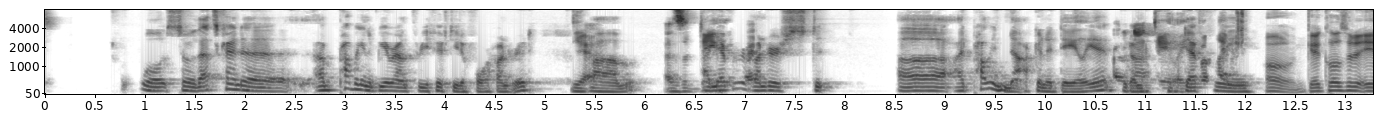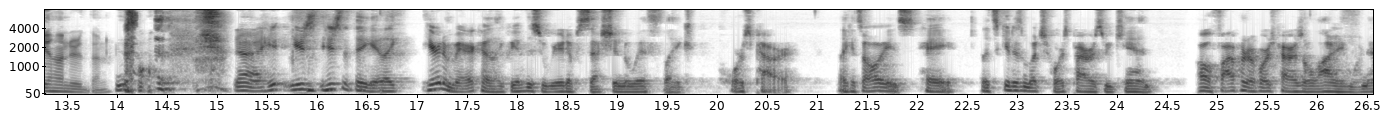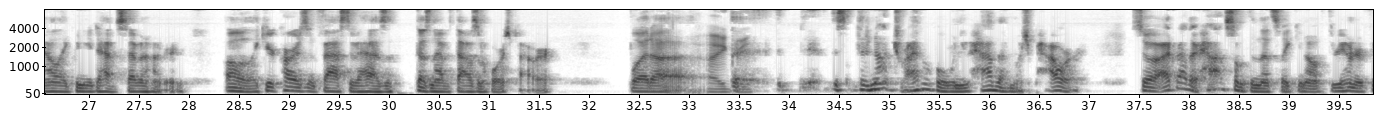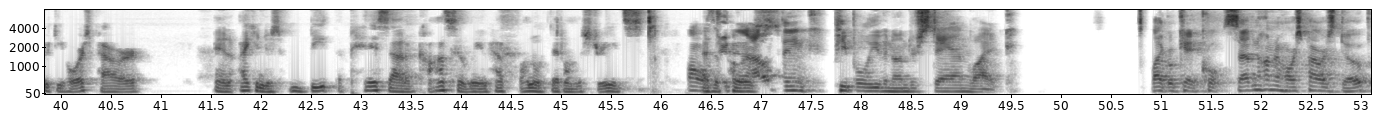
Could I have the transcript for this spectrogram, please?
Well, so that's kind of, I'm probably going to be around 350 to 400. Yeah, Um, as a I daily, never right? understood. Uh, I'm probably not going to daily it, but I'm Not daily, but, definitely Oh, get closer to 800 then. no. no, here's here's the thing. Like here in America, like we have this weird obsession with like horsepower. Like it's always, hey, let's get as much horsepower as we can. Oh, 500 horsepower isn't a lot anymore. Now, like we need to have 700. Oh, like your car isn't fast if it has doesn't have a thousand horsepower. But uh, I agree. they're not drivable when you have that much power. So I'd rather have something that's like, you know, 350 horsepower and I can just beat the piss out of constantly and have fun with it on the streets. Oh, as dude, and I don't think people even understand like, like okay, cool, seven hundred horsepower is dope,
